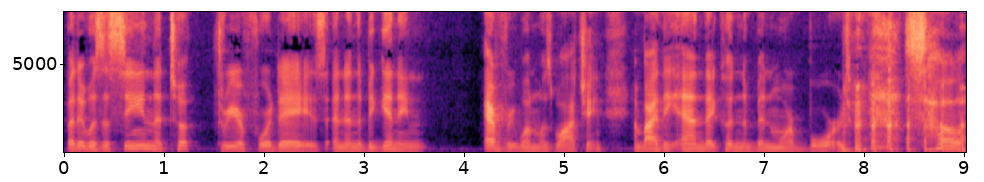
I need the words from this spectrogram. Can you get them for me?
But it was a scene that took three or four days. And in the beginning, everyone was watching. And by the end, they couldn't have been more bored. so,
